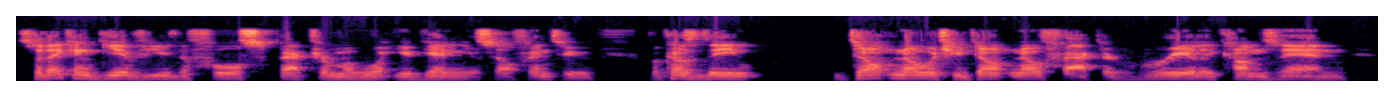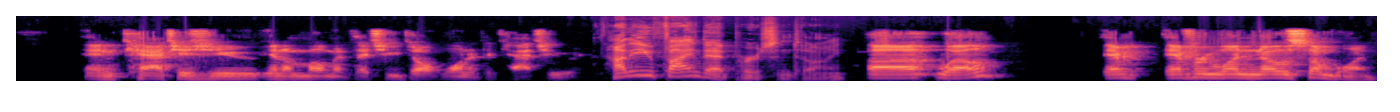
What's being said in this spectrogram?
so they can give you the full spectrum of what you're getting yourself into because the don't know what you don't know factor really comes in and catches you in a moment that you don't want it to catch you. How do you find that person, Tony? Uh, well, ev- everyone knows someone,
